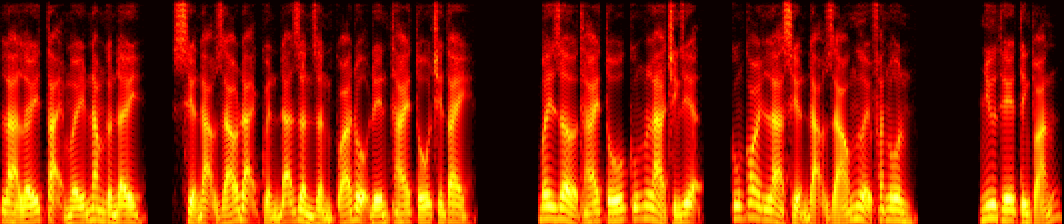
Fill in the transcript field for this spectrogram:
là lấy tại mấy năm gần đây, xiển đạo giáo đại quyền đã dần dần quá độ đến thái tố trên tay. Bây giờ thái tố cũng là trình diện, cũng coi là xiển đạo giáo người phát ngôn. Như thế tính toán,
